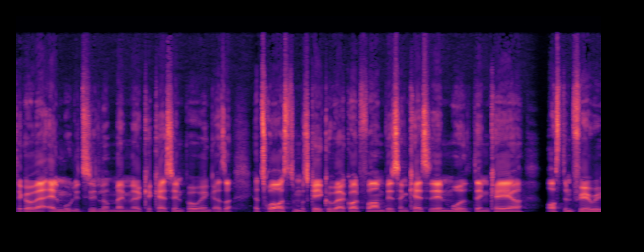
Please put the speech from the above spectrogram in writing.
det kan jo være alle mulige titler, man øh, kan kasse ind på. Ikke? Altså, jeg tror også, det måske kunne være godt for ham, hvis han kastede ind mod den kære Austin Fury,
